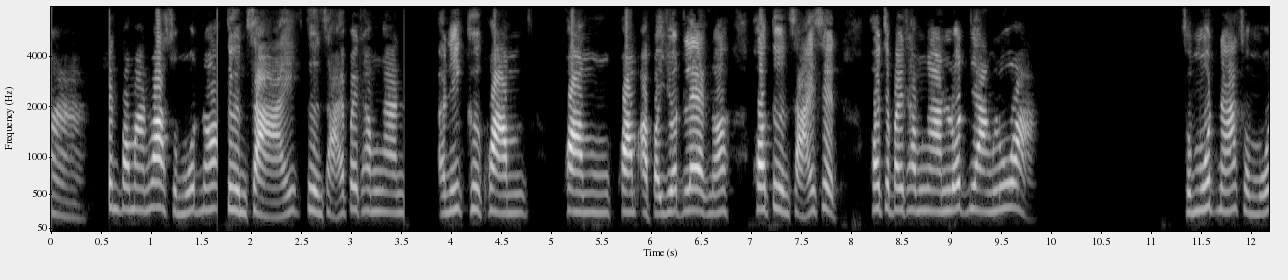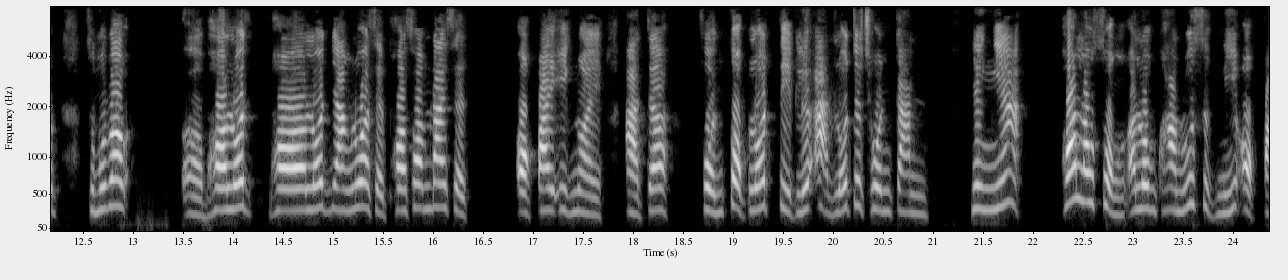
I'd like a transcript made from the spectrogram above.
มา เป็นประมาณว่าสมมุติเนาะตื่นสายตื่นสายไปทำงาน อันนี้คือความความความอัปยศแรกเนาะพอตื่นสายเสร็จ พอจะไปทำงานรถยางรั่ว สมมุตินะ สมมุติ สมมุติว่าเอ่อพอรถพอรถยางรั่วเสร็จ พอซ่อมได้เสร็จออกไปอีกหน่อย อาจจะฝนตกรถติดหรืออาจรถจะชนกัน อย่างเงี้ย ราะเราส่งอารมณ์ความรู้สึกนี้ออกไป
